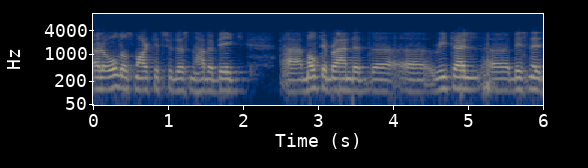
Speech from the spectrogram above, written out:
uh all those markets who doesn't have a big multi-branded retail business.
